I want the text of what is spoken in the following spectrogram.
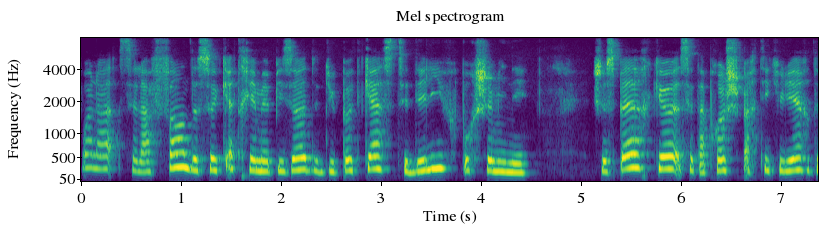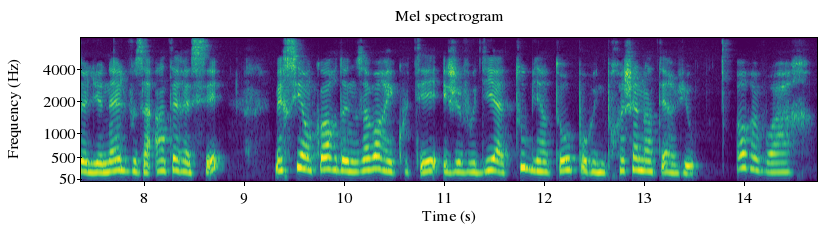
Voilà, c'est la fin de ce quatrième épisode du podcast des livres pour cheminer. J'espère que cette approche particulière de Lionel vous a intéressé. Merci encore de nous avoir écoutés et je vous dis à tout bientôt pour une prochaine interview. Au revoir.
